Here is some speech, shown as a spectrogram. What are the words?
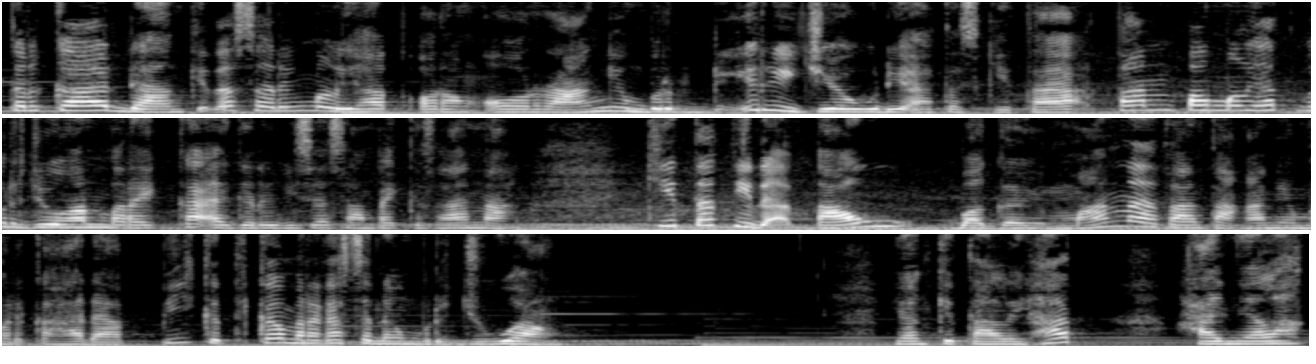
Terkadang kita sering melihat orang-orang yang berdiri jauh di atas kita tanpa melihat perjuangan mereka agar bisa sampai ke sana. Kita tidak tahu bagaimana tantangan yang mereka hadapi ketika mereka sedang berjuang. Yang kita lihat hanyalah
